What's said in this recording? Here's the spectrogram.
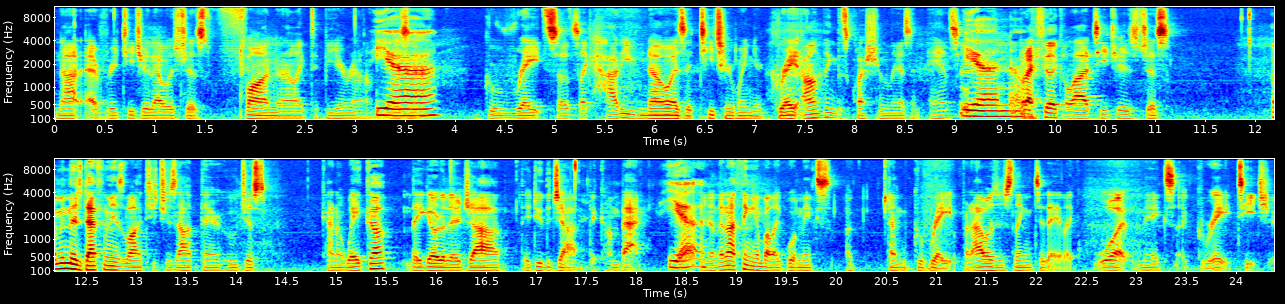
not every teacher that was just fun and I like to be around. Yeah. Great. So it's like, how do you know as a teacher when you're great? I don't think this question really has an answer. Yeah, no. But I feel like a lot of teachers just, I mean, there's definitely is a lot of teachers out there who just kind of wake up, they go to their job, they do the job, they come back. Yeah. You know, they're not thinking about like what makes a, them great. But I was just thinking today, like, what makes a great teacher?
